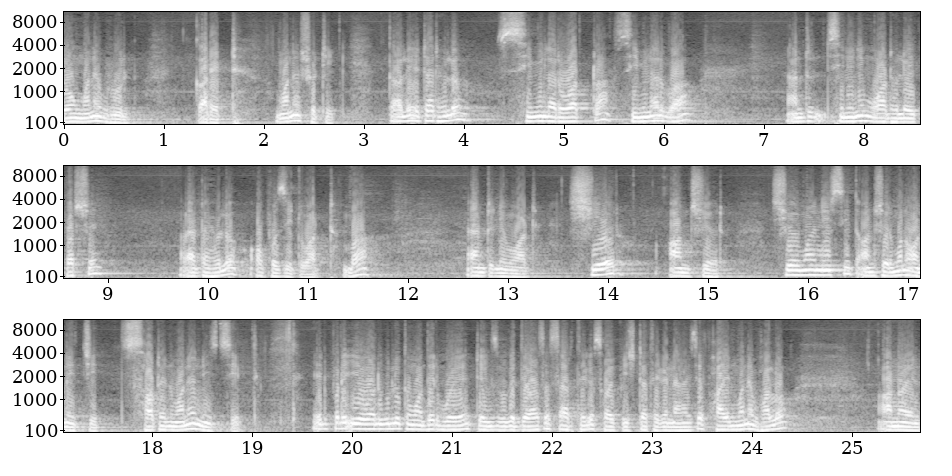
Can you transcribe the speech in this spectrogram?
রং মানে ভুল, কারেক্ট মানে সঠিক। তাহলে এটার হলো সিমিলার ওয়ার্ডটা সিমিলার বা সিনোনিম ওয়ার্ড হলো এই পাশে, আর এটা হলো অপোজিট ওয়ার্ড বা antonym word sure unsure sure মানে নিশ্চিত আনশিওর মানে অনিশ্চিত সার্টেন মানে নিশ্চিত। এরপরে এই ওয়ার্ডগুলো তোমাদের বইয়ে টেক্সট বুকে দেওয়া আছে, চার থেকে ছয় পৃষ্ঠা থেকে নেওয়া হয়েছে। ফাইন মানে ভালো আনঅয়েল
